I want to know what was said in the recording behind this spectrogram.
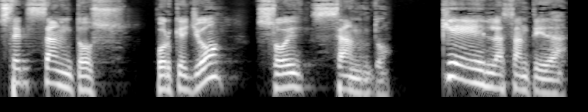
Sed santos, porque yo soy santo. ¿Qué es la santidad?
